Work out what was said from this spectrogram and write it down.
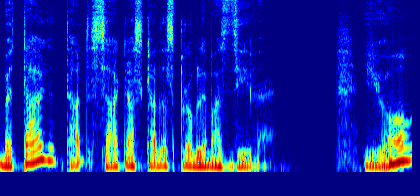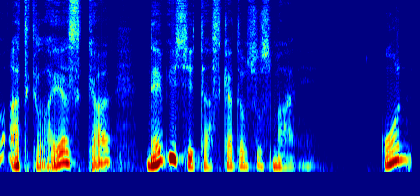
Bet tagad, tad sākās kādas problēmas dzīvē. Jo atklājas, ka ne visi tas skatās uz mani. Un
